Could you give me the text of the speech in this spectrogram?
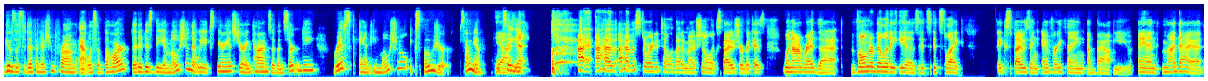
gives us the definition from atlas of the heart that it is the emotion that we experience during times of uncertainty risk and emotional exposure. Sonya yeah I, I have I have a story to tell about emotional exposure because when I read that, vulnerability is it's it's like exposing everything about you. And my dad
